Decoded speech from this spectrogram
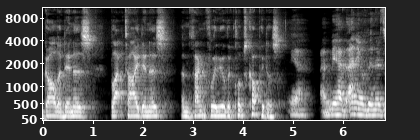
gala dinners, black tie dinners, and thankfully the other clubs copied us. Yeah. And we had annual dinners.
